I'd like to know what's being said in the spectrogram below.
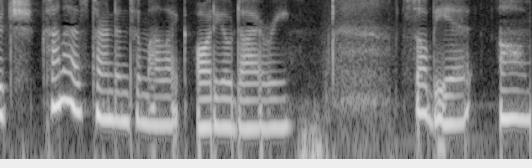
which kind of has turned into my like audio diary so be it um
